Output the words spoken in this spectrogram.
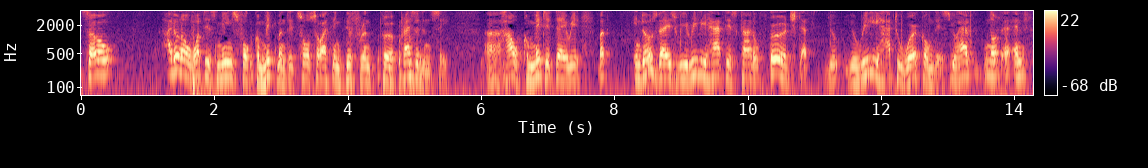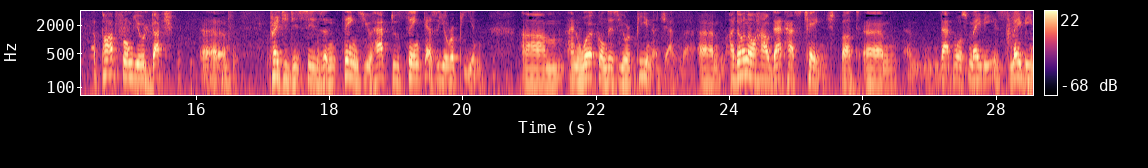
So I don't know what this means for commitment. It's also, I think, different per presidency, uh, how committed they re- But in those days, we really had this kind of urge that you, you really had to work on this. You had not, and apart from your Dutch uh, prejudices and things, you had to think as a European. Um, and work on this European agenda. Um, I don't know how that has changed, but um, um, that was maybe is maybe a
